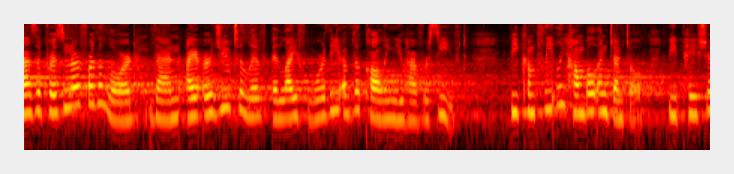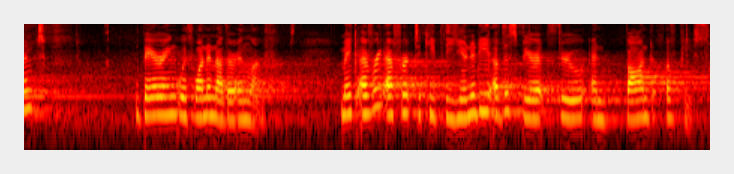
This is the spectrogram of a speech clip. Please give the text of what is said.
As a prisoner for the Lord, then, I urge you to live a life worthy of the calling you have received. Be completely humble and gentle. Be patient bearing with one another in love. Make every effort to keep the unity of the Spirit through and bond of peace.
